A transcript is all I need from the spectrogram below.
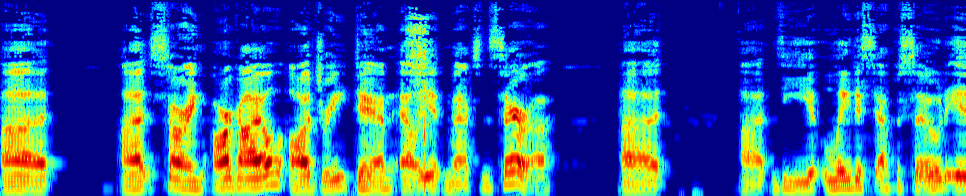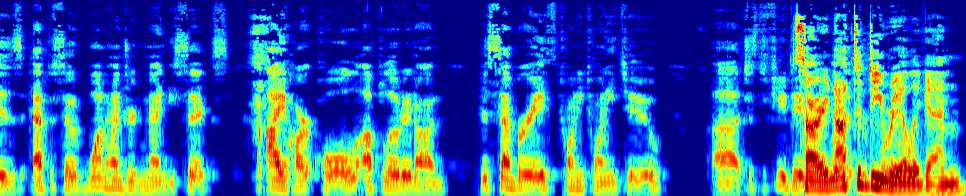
Uh, uh, starring Argyle, Audrey, Dan, Elliot, Max, and Sarah. Uh, uh, the latest episode is episode 196, I Heart Whole, uploaded on December 8th, 2022. Uh, just a few days Sorry, not to derail again.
